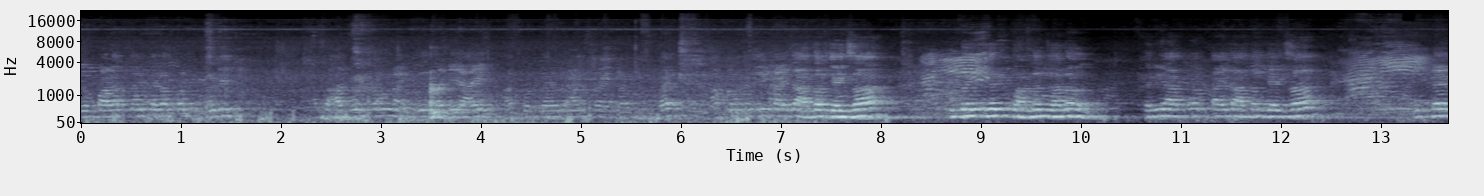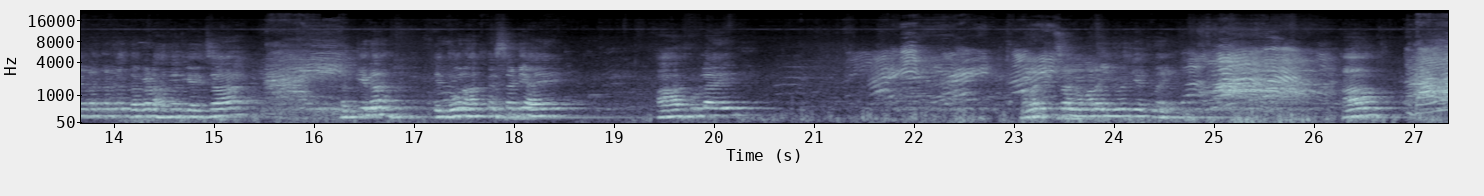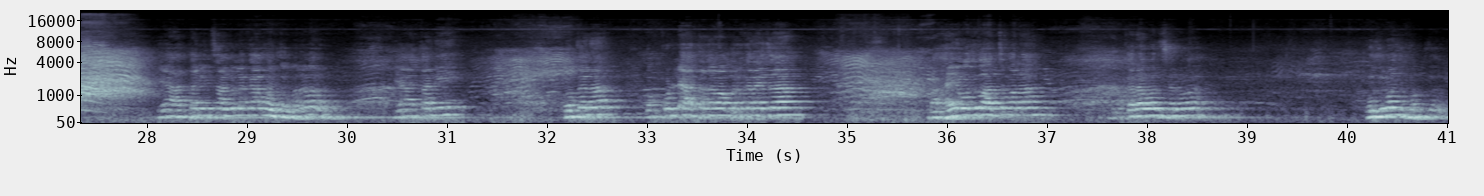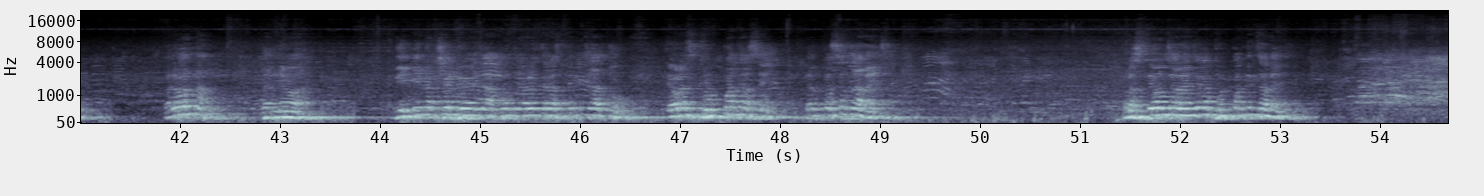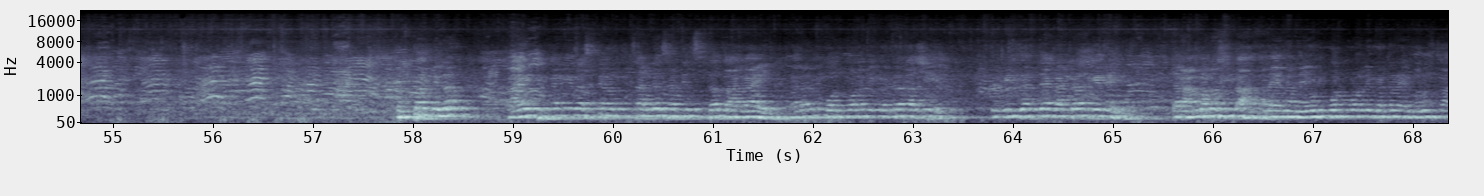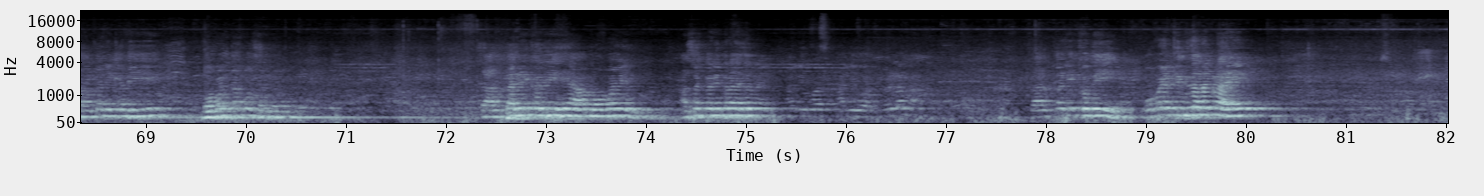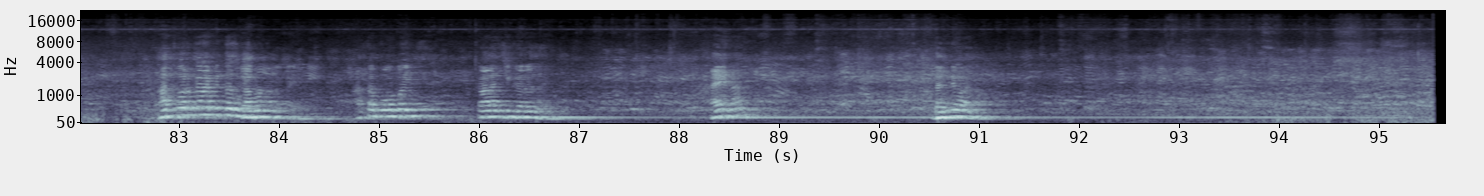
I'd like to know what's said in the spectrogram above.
जो पाळत नाही त्याला पण थोडी असं हातबोट करू नाही. त्याच्यासाठी आहे हातबोट करायला माणसं आहे काय? आपण कधी कायदा हातात घ्यायचा? कुठेही जरी भांडण झालं तरी आपण कायदा हातात घ्यायचा? कुठल्याही प्रकारचा दगड हातात घ्यायचा? नक्की ना? ते दोन हात कशासाठी आहे? हा हात कुठला आहे? मराठीत सांगा मला इंग्रजी येत नाही. हा? या हाताने चांगलं काम होतं बरोबर? या हाताने होतं ना? मग कुठल्या हाताचा वापर करायचा? आहे उजवा हात तुम्हाला? करावं सर्व. उजवाच फक्त. बरोबर ना? धन्यवाद. नेहमी लक्ष ठेवायचं. आपण ज्यावेळेस रस्त्याने जातो त्यावेळेस फुटपाथ असेल तर कसं चालायचं? रस्त्यावर चालायचं का फुटपाथने चालायचं? फुटपाथीला काही ठिकाणी रस्त्यावरती चालण्यासाठी सुद्धा जागा आहे. कारण मोठमोठाली गटर अशी तुम्ही जर त्या गटरात गेले तर आम्हाला सुद्धा हाताला येणार नाही. एवढी मोठमोठाली गटर आहे. म्हणून चालताना कधीही मोबाईल दाखवू शकतो चालताना कधी हे हा मोबाईल असं करीत राहायचं नाही. चालताना कधी मोबाईल किती जणांकडे आहे? हात वर करा बिंदास घालू नका आता मोबाईल काळाची गरज आहे. आहे ना? धन्यवाद.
